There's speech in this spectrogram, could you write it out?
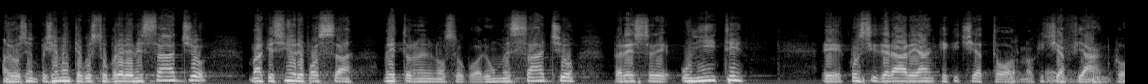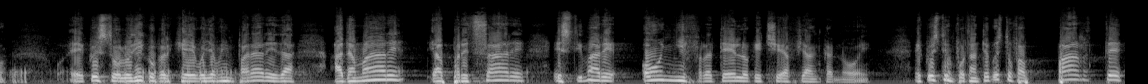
avevo semplicemente questo breve messaggio, ma che il Signore possa metterlo nel nostro cuore, un messaggio per essere uniti e considerare anche chi ci è attorno, chi ci è a fianco. E questo lo dico perché vogliamo imparare da, ad amare e apprezzare e stimare ogni fratello che c'è a fianco a noi. E questo è importante, questo fa parte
